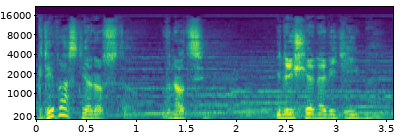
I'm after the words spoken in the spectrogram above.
Kdy vlastně rostou? V noci? Když je nevidíme?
